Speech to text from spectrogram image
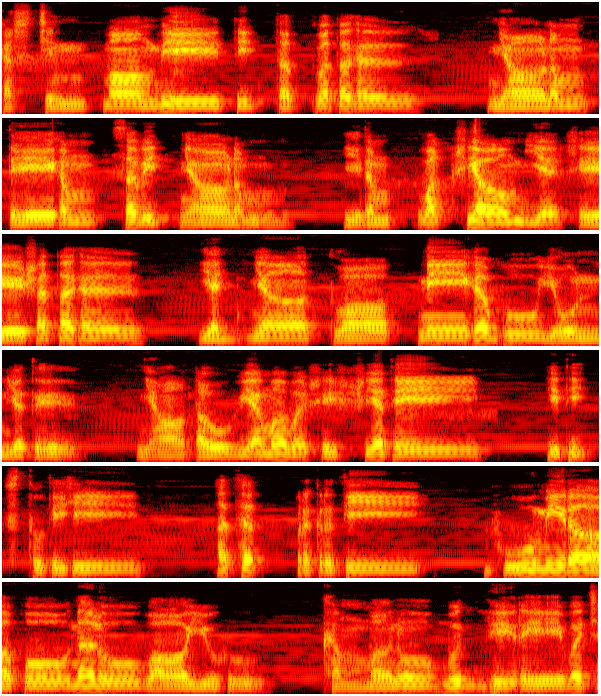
कश्चिन्माम् वेति तत्त्वतः। ज्ञानम् तेऽहम् सविज्ञानम्। इदम् वक्ष्याम्यशेषतः यज्ञात्वा नेह भूयोऽन्यत् ज्ञातव्यमवशिष्यते इति स्तुतिः। अथ प्रकृती। भूमिरापो नलो वायुः। खम् मनो बुद्धिरेव च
